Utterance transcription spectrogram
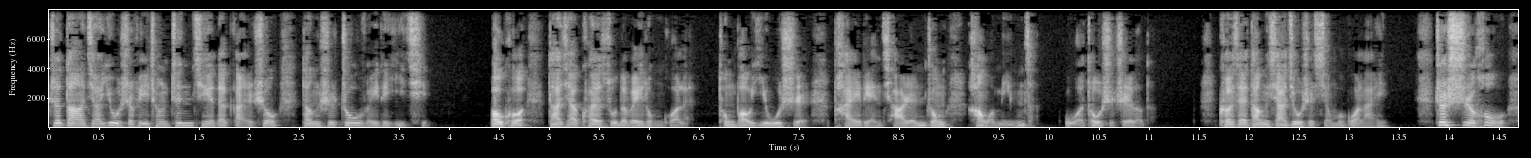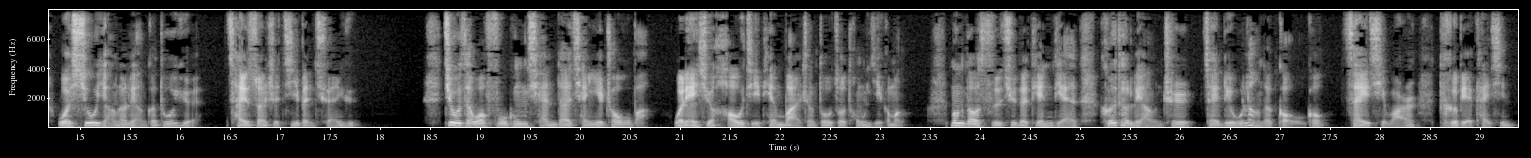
这大家又是非常真切的感受当时周围的一切，包括大家快速的围拢过来通报医务室、拍脸掐人中喊我名字，我都是知道的。可在当下就是醒不过来。这事后我休养了两个多月，才算是基本痊愈。就在我复工前的前一周吧，我连续好几天晚上都做同一个梦，梦到死去的点点和他两只在流浪的狗狗在一起玩，特别开心。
